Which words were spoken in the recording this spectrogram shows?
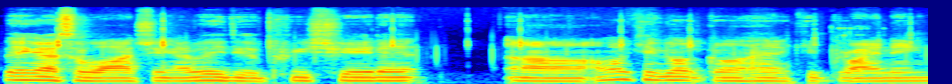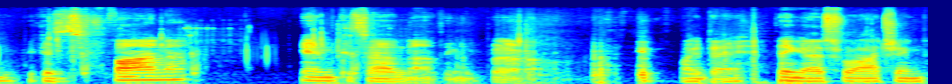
thank you guys for watching. I really do appreciate it. Uh, I'm gonna keep going, go ahead and keep grinding because it's fun and because I have nothing but my day. Thank you guys for watching.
